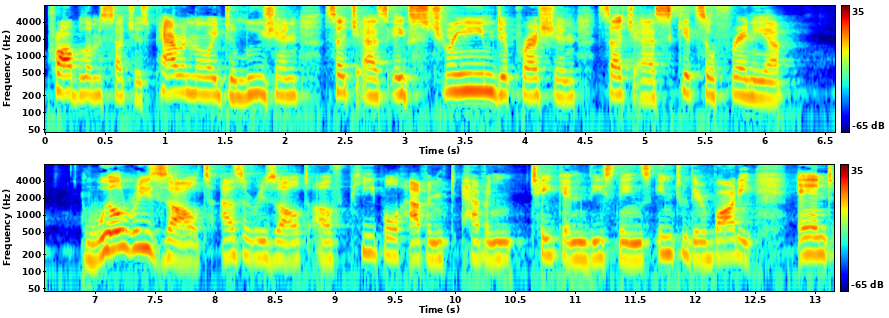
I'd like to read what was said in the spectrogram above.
problems such as paranoid delusion such as extreme depression such as schizophrenia will result as a result of people having having taken these things into their body. And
